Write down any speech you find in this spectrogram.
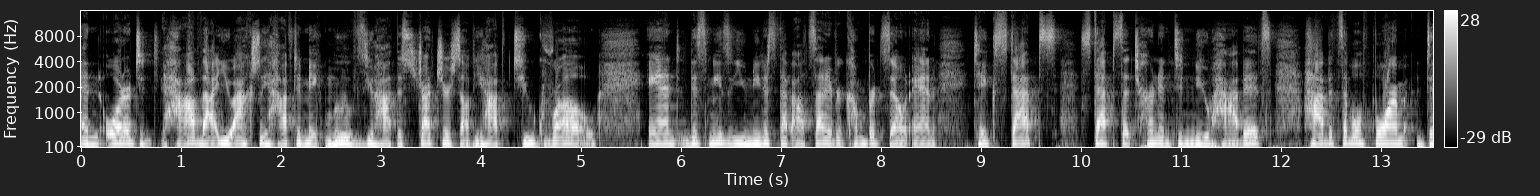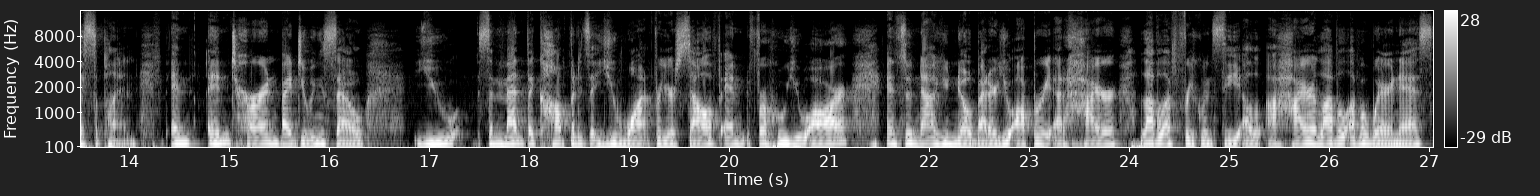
And in order to have that, you actually have to make moves. You have to stretch yourself. You have to grow. And this means that you need to step outside of your comfort zone and take steps, steps that turn into new habits, habits that will form discipline. And in turn, by doing so, you cement the confidence that you want for yourself and for who you are. And so now you know better. You operate at a higher level of frequency, a, a, higher level of awareness.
